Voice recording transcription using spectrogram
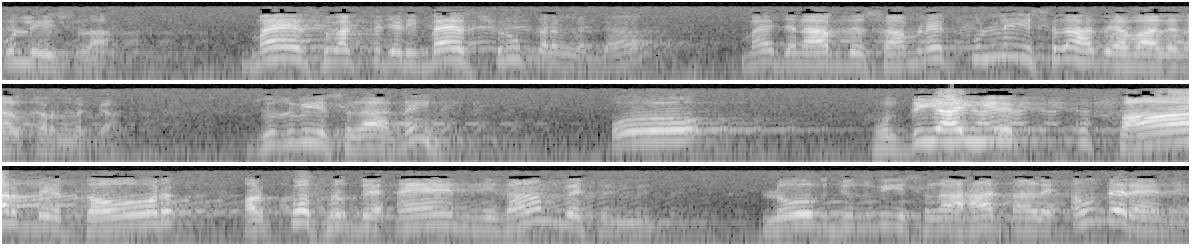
کلی اصلاح۔ میں اس وقت جڑی بحث شروع کرن لگا، میں جناب دے سامنے کلی اصلاح دے حوالے نال کرن لگا۔ جزوی اصلاح نہیں، وہ ہوں آئیے کفار دے دور اور کفر دے این نظام بھی لوگ جزوی اصلاحات والے آدھے رہے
